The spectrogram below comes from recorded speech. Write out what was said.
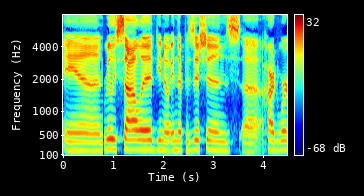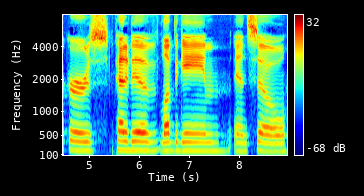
and really solid. You know, in their positions, uh, hard workers, competitive, love the game, and so.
